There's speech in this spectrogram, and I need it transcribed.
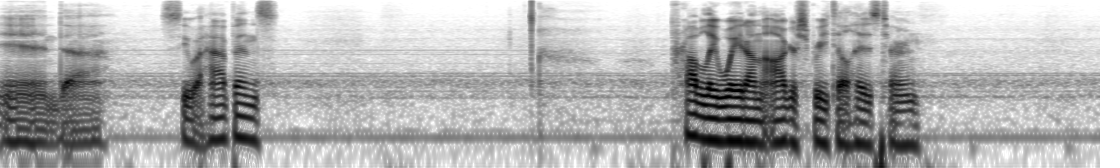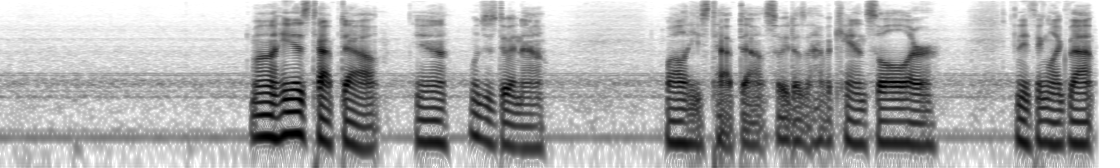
And uh, see what happens. Probably wait on the auger spree till his turn. Well, he is tapped out. Yeah, we'll just do it now. While he's tapped out, so he doesn't have a cancel or anything like that.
